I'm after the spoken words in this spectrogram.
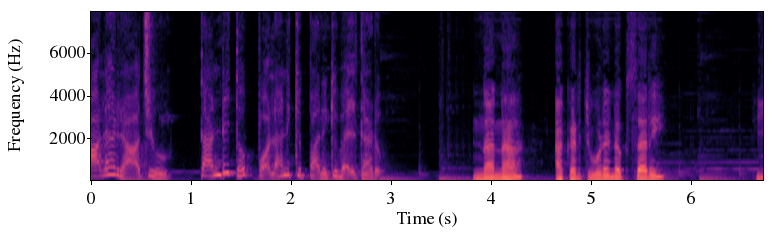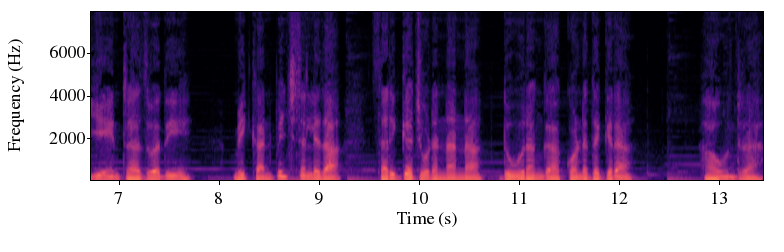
అలా రాజు తండ్రితో పొలానికి పనికి వెళ్తాడు. నాన్నా అక్కడ చూడండి ఒకసారి. ఏంటి రాజు అది? మీకు కనిపించడం లేదా? సరిగ్గా చూడండి నాన్న దూరంగా కొండ దగ్గర. అవునరా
